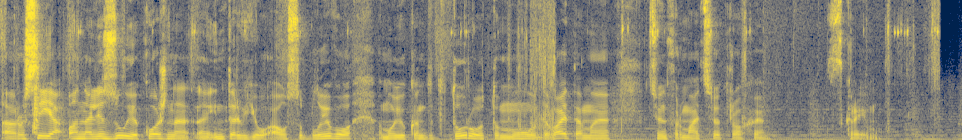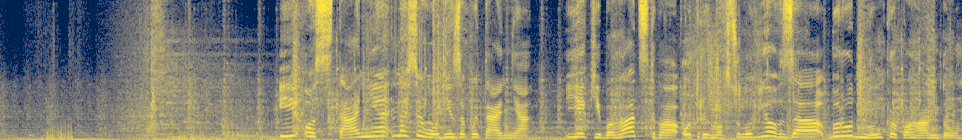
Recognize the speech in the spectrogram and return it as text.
Росія аналізує кожне інтерв'ю, а особливо мою кандидатуру. Тому давайте ми цю інформацію трохи скриємо. І останнє на сьогодні запитання: які багатства отримав Соловйов за брудну пропаганду?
